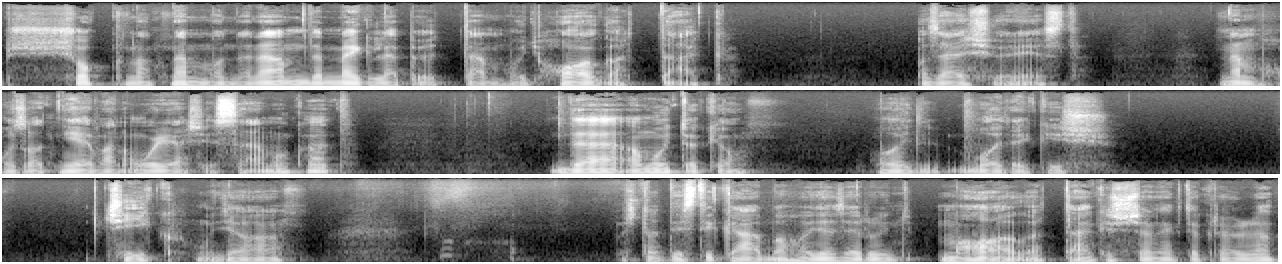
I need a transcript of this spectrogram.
soknak nem mondanám, de meglepődtem, hogy hallgatták az első részt. Nem hozott nyilván óriási számokat, de amúgy tök jó, hogy volt egy kis csík ugye a statisztikában, hogy azért úgy ma hallgatták, és ennek tök örülök.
